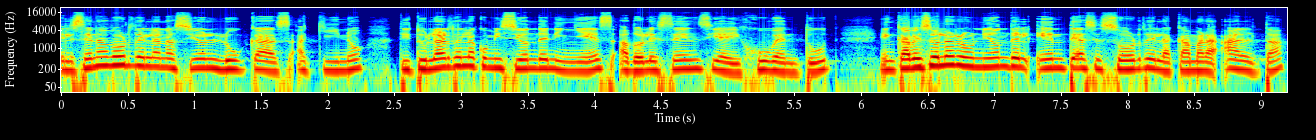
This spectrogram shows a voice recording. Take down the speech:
El senador de la Nación Lucas Aquino, titular de la Comisión de Niñez, Adolescencia y Juventud, encabezó la reunión del ente asesor de la Cámara Alta,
